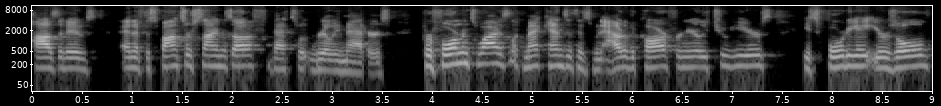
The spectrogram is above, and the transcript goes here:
positives. And if the sponsor signs off, that's what really matters. Performance wise, look, Matt Kenseth has been out of the car for nearly two years. He's 48 years old.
